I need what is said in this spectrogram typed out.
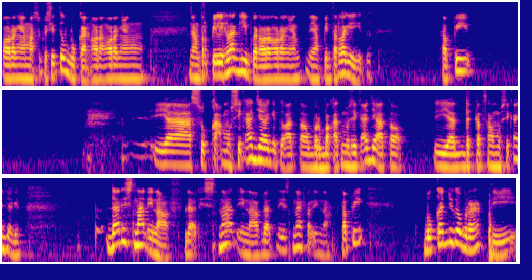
orang yang masuk ke situ bukan orang-orang yang yang terpilih lagi bukan orang-orang yang yang pintar lagi gitu. Tapi ya suka musik aja gitu atau berbakat musik aja atau ya dekat sama musik aja gitu that is not enough that is not enough that is never enough. Tapi bukan juga berarti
